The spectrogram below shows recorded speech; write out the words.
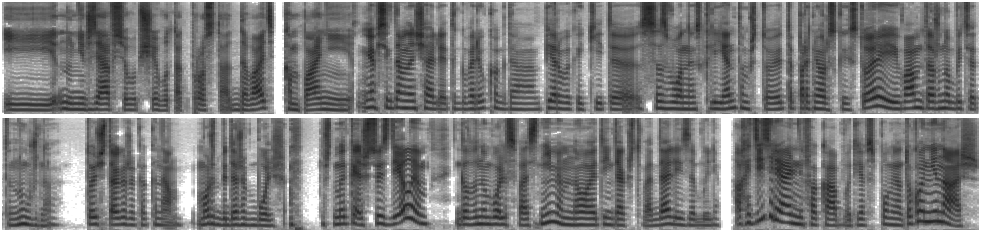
и, ну, нельзя все вообще вот так просто отдавать компании. Я всегда вначале это говорю, когда первые какие-то созвоны с клиентом, что это партнерская история, и вам должно быть это нужно точно так же, как и нам. Может быть, даже больше. Потому что мы, конечно, все сделаем, головную боль с вас снимем, но это не так, что вы отдали и забыли. А хотите реальный факап? Вот я вспомнила, только он не наш.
